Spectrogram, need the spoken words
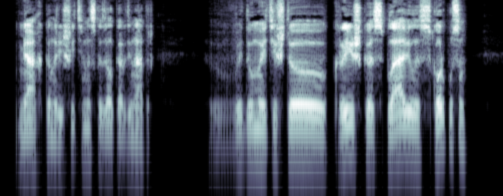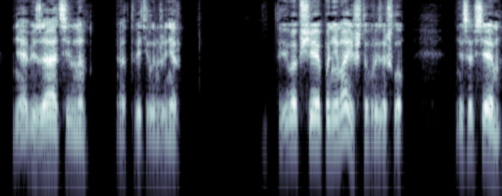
— мягко, но решительно сказал координатор. — Вы думаете, что крышка сплавилась с корпусом? — Не обязательно, — ответил инженер. — Ты вообще понимаешь, что произошло? — Не совсем.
